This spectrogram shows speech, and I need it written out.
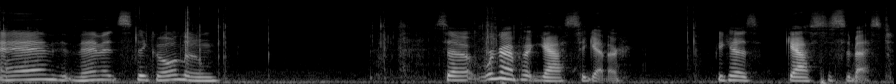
And then it's the Golem. So we're going to put ghast together. Because ghast is the best.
